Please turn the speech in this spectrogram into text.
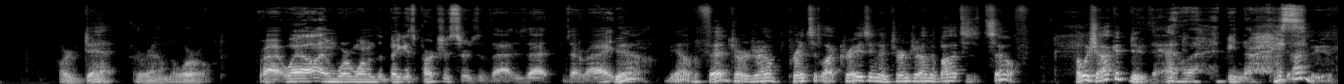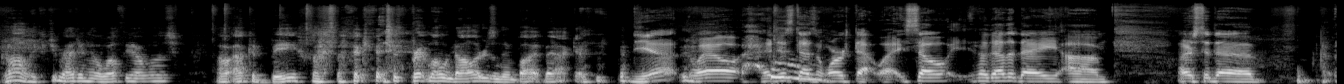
our debt around the world. Right. Well, and we're one of the biggest purchasers of that. Is that is that right? Yeah, yeah. The Fed turns around, prints it like crazy, and then turns around and buys it itself. I wish I could do that. It'd be nice. I'd be golly. Could you imagine how wealthy I was? I, I could be I could just print my own dollars and then buy it back. And yeah, well, it just doesn't work that way. So, you know, the other day, um, I understood the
